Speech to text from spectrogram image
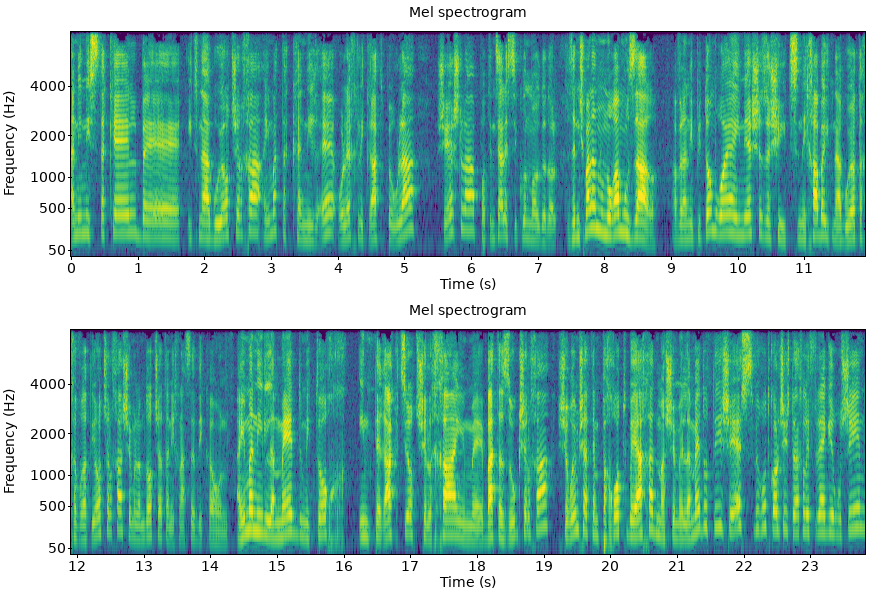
אני מסתכל בהתנהגויות שלך, האם אתה כנראה הולך לקראת פעולה שיש לה פוטנציאל לסיכון מאוד גדול. זה נשמע לנו נורא מוזר, אבל אני פתאום רואה אם יש איזושהי צניחה בהתנהגויות החברתיות שלך שמלמדות שאתה נכנס לדיכאון. האם אני למד מתוך אינטראקציות שלך עם uh, בת הזוג שלך, שרואים שאתם פחות ביחד, מה שמלמד אותי שיש סבירות כלשהי שאתה הולך לפני גירושין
